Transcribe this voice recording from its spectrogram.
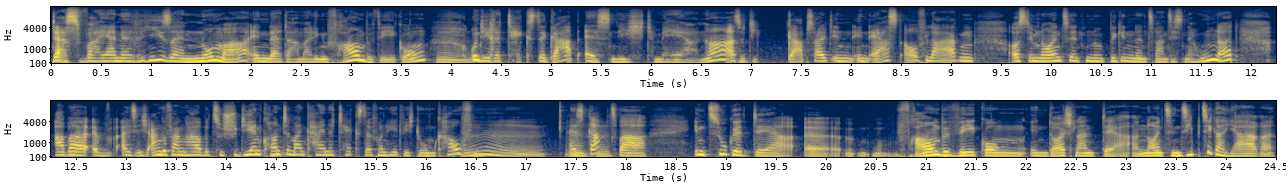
das war ja eine riesen Nummer in der damaligen Frauenbewegung. Mhm. Und ihre Texte gab es nicht mehr. Ne? Also die gab es halt in, in Erstauflagen aus dem 19. und beginnenden 20. Jahrhundert. Aber äh, als ich angefangen habe zu studieren, konnte man keine Texte von Hedwig Dom kaufen. Mm. Es gab mhm. zwar im Zuge der äh, Frauenbewegung in Deutschland der 1970er Jahre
